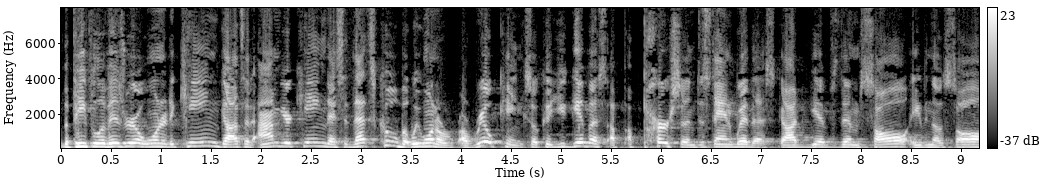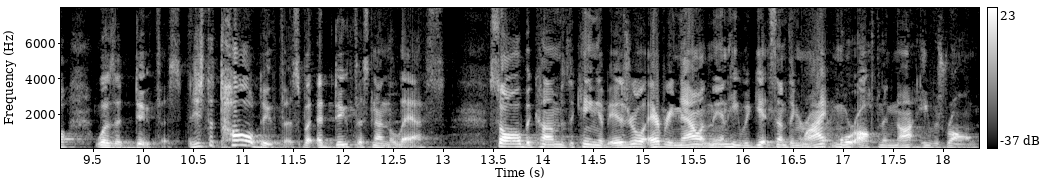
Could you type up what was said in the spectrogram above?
The people of Israel wanted a king. God said, I'm your king. They said, That's cool, but we want a, a real king. So could you give us a, a, person to stand with us? God gives them Saul, even though Saul was a doofus. Just a tall doofus, but a doofus nonetheless. Saul becomes the king of Israel. Every now and then he would get something right. More often than not, he was wrong.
